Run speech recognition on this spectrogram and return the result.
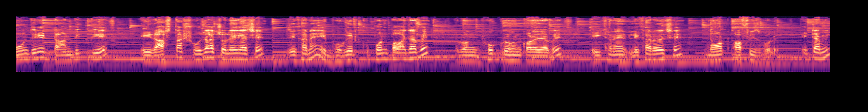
মন্দিরের ডান দিক দিয়ে এই রাস্তা সোজা চলে গেছে, যেখানে এই ভোগের কুপন পাওয়া যাবে এবং ভোগ গ্রহণ করা যাবে। এইখানে লেখা রয়েছে মঠ অফিস বলে। এটা আমি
